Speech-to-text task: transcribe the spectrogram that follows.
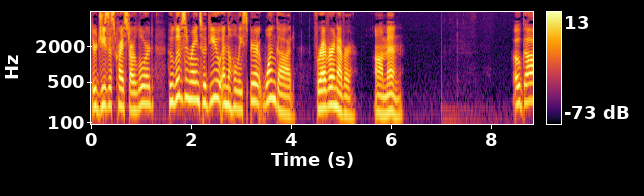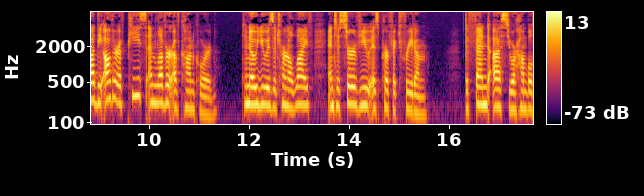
Through Jesus Christ our Lord, who lives and reigns with you and the Holy Spirit, one God, forever and ever. Amen. O God, the author of peace and lover of concord, to know you is eternal life, and to serve you is perfect freedom. Defend us, your humble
